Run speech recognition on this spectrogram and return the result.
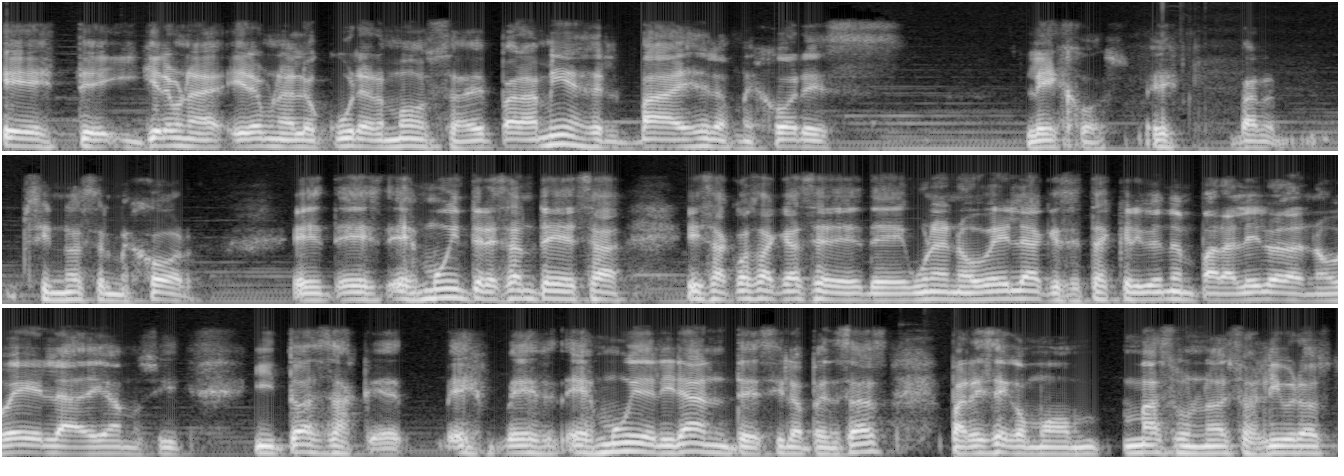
Este, y que era una, era una locura hermosa. Eh, para mí es, del, es de los mejores lejos, si no es el mejor es, muy interesante esa, esa cosa que hace de, una novela que se está escribiendo en paralelo a la novela, digamos, y, y todas esas. Es, es, muy delirante, si lo pensás. Parece como más uno de esos libros,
